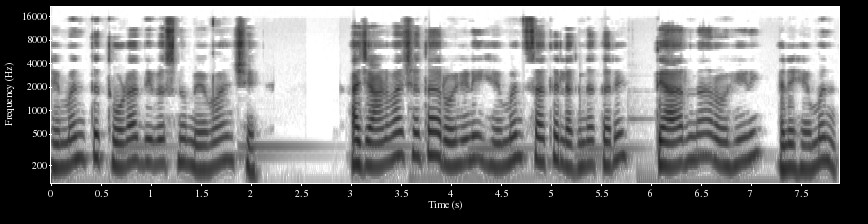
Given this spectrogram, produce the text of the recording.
હેમંત થોડા દિવસનો મહેમાન છે. આ જાણવા છતાં રોહિણી હેમંત સાથે લગ્ન કરે ત્યારના રોહિણી અને હેમંત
